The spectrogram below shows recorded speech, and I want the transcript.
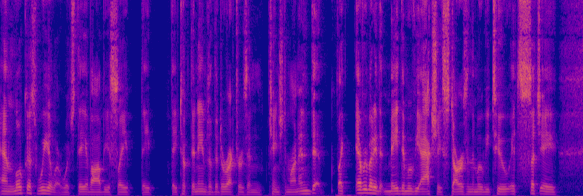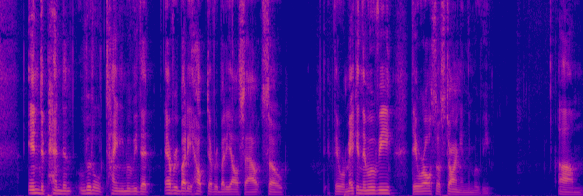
and Locus Wheeler, which they have obviously they they took the names of the directors and changed them around. And like everybody that made the movie actually stars in the movie too. It's such a independent little tiny movie that everybody helped everybody else out. So if they were making the movie, they were also starring in the movie. Um,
